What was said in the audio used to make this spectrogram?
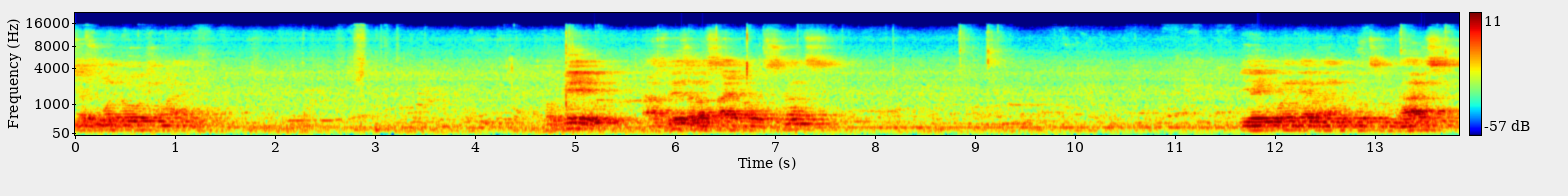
Jesus mandou chamar. Porque às vezes ela sai para outros cantos. E aí quando ela anda para outros lugares,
